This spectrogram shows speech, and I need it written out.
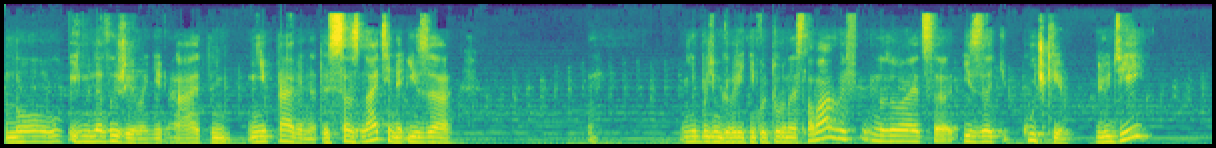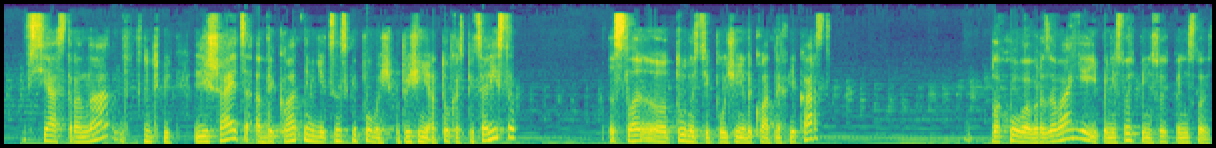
но именно выживание, а это неправильно. То есть сознательно из-за не будем говорить некультурные слова, называется, из-за кучки людей вся страна лишается адекватной медицинской помощи по причине оттока специалистов, э, трудностей в получении адекватных лекарств, плохого образования, и понеслось, понеслось, понеслось.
